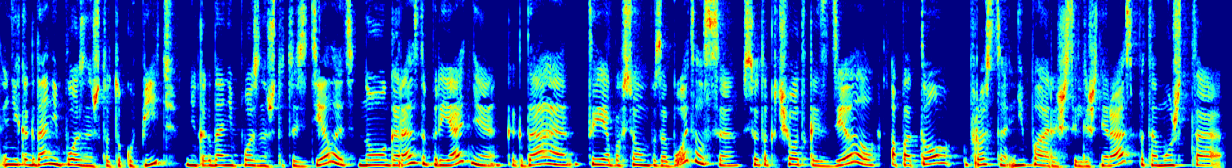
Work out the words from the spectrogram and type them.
Никогда не поздно что-то купить, никогда не поздно что-то сделать, но гораздо приятнее, когда ты обо всем позаботился, все так четко сделал, а потом просто не паришься лишний раз, потому что,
